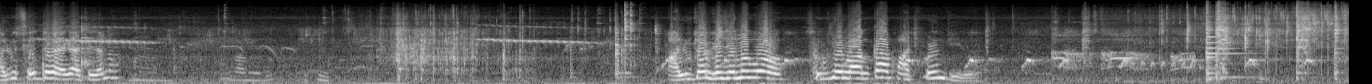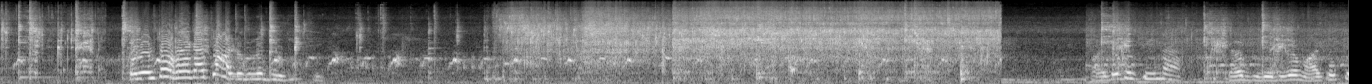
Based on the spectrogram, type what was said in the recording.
আলু সেদ্ধ হয়ে গেছে জানো? আলুটা ভেজে নেব। শুকনো লঙ্কা পাঁচ ফোড়ন দিয়ে দেবো। ফোড়নটা হয়ে গেছে আলুগুলো দিয়ে দিচ্ছি। হয়তো দেখছি না? তাও দূরে দূরে মাছ ধরতে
